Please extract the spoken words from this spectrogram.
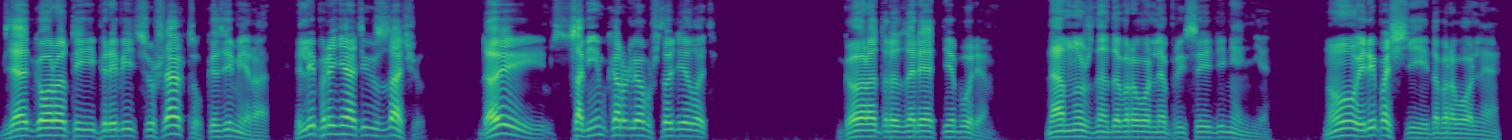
Взять город и перебить всю шляхту Казимира или принять их сдачу? Да и с самим королем что делать? — Город разорять не будем. Нам нужно добровольное присоединение. Ну, или почти добровольное.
